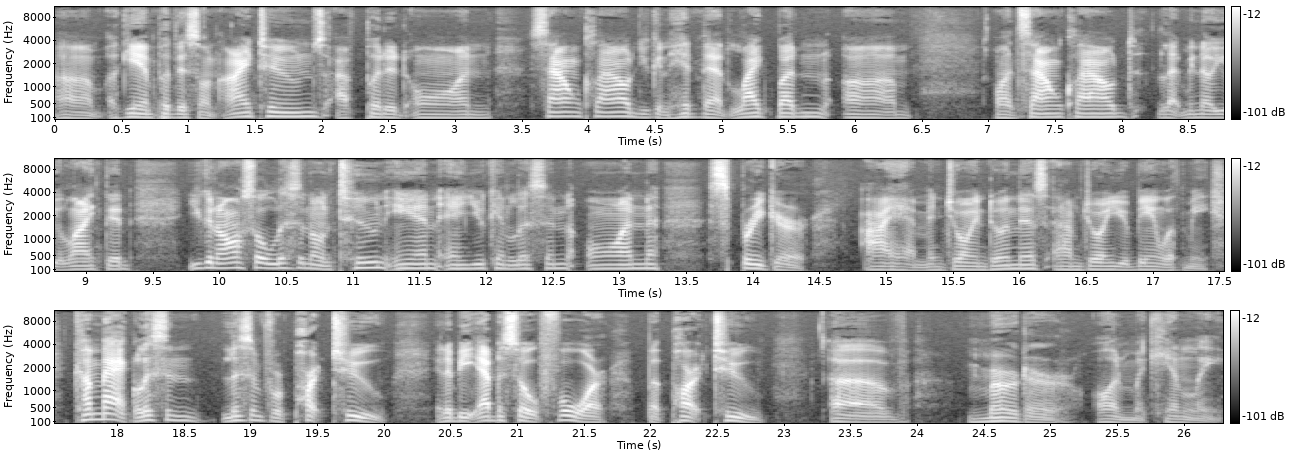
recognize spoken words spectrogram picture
um, again, put this on iTunes. I've put it on SoundCloud. You can hit that like button um, on SoundCloud. Let me know you liked it. You can also listen on TuneIn and you can listen on Spreaker. I am enjoying doing this and I'm enjoying you being with me. Come back, listen listen for part 2. It'll be episode 4, but part 2 of Murder on McKinley.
